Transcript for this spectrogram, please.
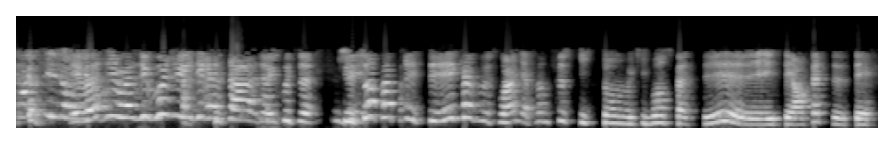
moi aussi, j'en Et vas-y, vas-y, du coup, je lui dirais ça. Écoute, ne sois pas pressé, calme-toi. Il y a plein de choses qui sont, qui vont se passer. Et c'est en fait, c'est,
